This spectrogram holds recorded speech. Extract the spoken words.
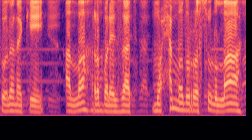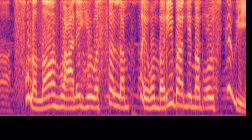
ټولنه کې الله رب العزت محمد رسول الله صلی الله علیه وسلم په پیغمبري باندې مبعوث کوي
